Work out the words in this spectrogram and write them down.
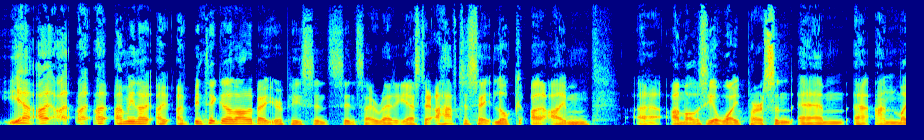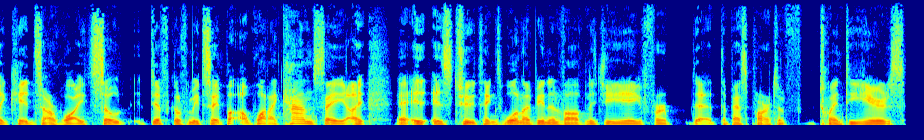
Yeah, I, I, I mean, I, I've been thinking a lot about your piece since since I read it yesterday. I have to say, look, I, I'm uh, I'm obviously a white person, um, uh, and my kids are white, so difficult for me to say. But what I can say I, uh, is two things. One, I've been involved in the GAA for the, best part of twenty years,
